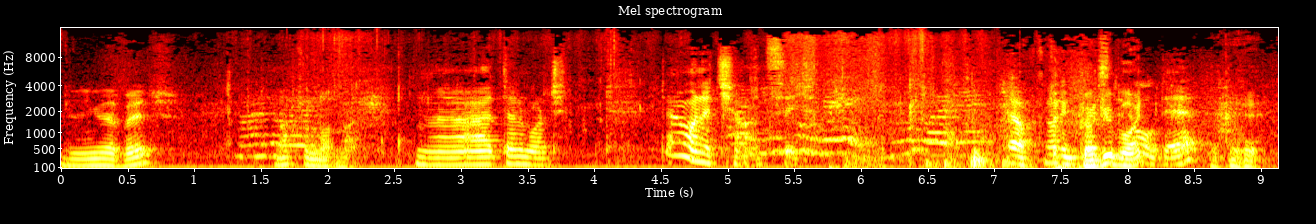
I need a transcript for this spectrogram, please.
You think that veg? Much or not much? No, I don't want don't want to chance it. Oh, not Good impressed at boy. all, Dad. Yeah.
